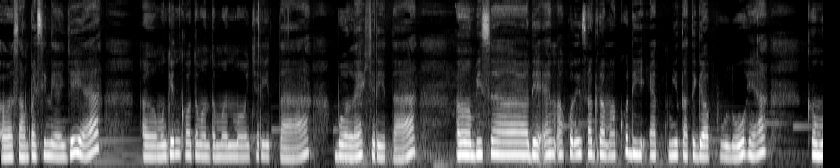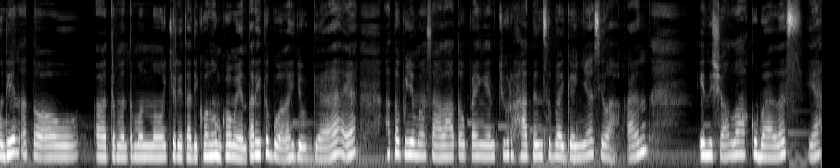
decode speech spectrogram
uh, sampai sini aja ya. Uh, mungkin kalau teman-teman mau cerita boleh cerita. Uh, bisa DM akun Instagram aku di @mita30 ya. Kemudian atau uh, teman-teman mau cerita di kolom komentar itu boleh juga ya. Atau punya masalah atau pengen curhat dan sebagainya silahkan insya Allah aku bales ya.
